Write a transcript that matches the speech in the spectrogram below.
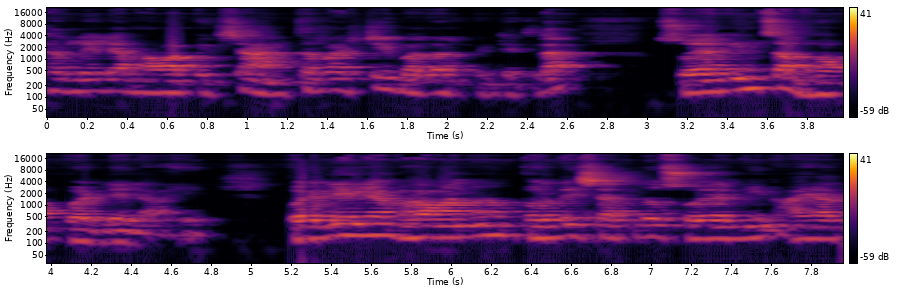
ठरलेल्या भावापेक्षा आंतरराष्ट्रीय बाजारपेठेतला सोयाबीनचा भाव पडलेला आहे. पडलेल्या भावानं परदेशातलं सोयाबीन आयात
